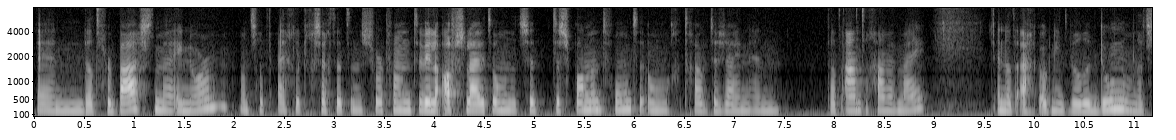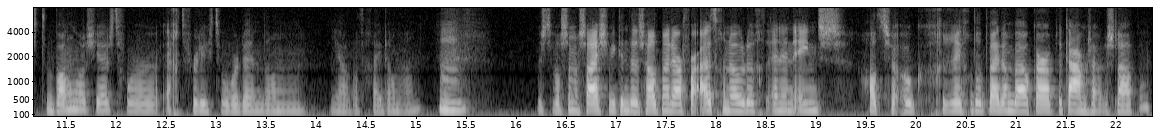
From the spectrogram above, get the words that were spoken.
En dat verbaasde me enorm. Want ze had eigenlijk gezegd het een soort van te willen afsluiten, omdat ze het te spannend vond om getrouwd te zijn en dat aan te gaan met mij. En dat eigenlijk ook niet wilde doen, omdat ze te bang was juist voor echt verliefd te worden. En dan, ja, wat ga je dan aan? Hmm. Dus het was een massageweekend, dus ze had mij daarvoor uitgenodigd. En ineens had ze ook geregeld dat wij dan bij elkaar op de kamer zouden slapen.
